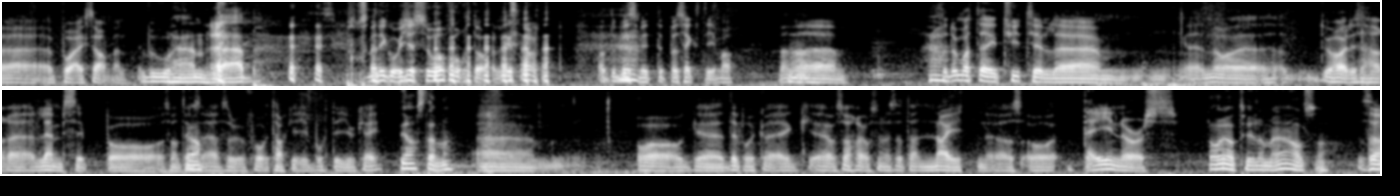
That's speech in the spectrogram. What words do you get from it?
eh, på eksamen. Wuhan lab. Men det går ikke så fort da, liksom. At du blir smittet på seks timer. Men eh, Så da måtte jeg ty til uh, nå, eh, Du har disse her uh, Lemsip og sånne ting Ja. som er, så du får tak i borte i UK. Ja, stemmer. Og det bruker jeg. Og så har jeg også noe som heter Nightnurse og Day Å Å ja, til og med, altså. Så,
